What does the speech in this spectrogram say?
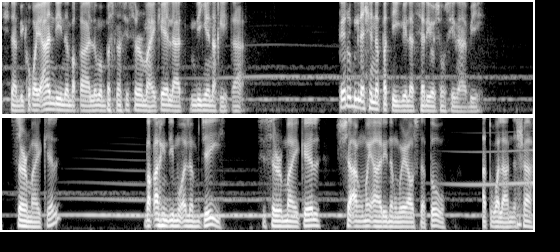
Sinabi ko kay Andy na baka lumabas lang si Sir Michael at hindi niya nakita. Pero bigla siya napatigil at seryosong sinabi. Sir Michael? Baka hindi mo alam, Jay. Si Sir Michael, siya ang may-ari ng warehouse na to. At wala na siya.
